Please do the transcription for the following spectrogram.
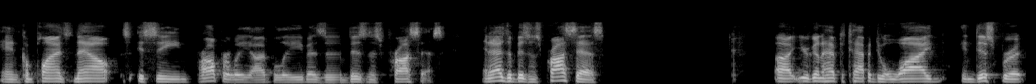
And compliance now is seen properly, I believe, as a business process. And as a business process, uh, you're going to have to tap into a wide and disparate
